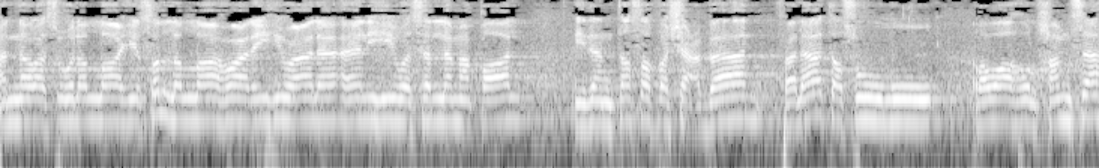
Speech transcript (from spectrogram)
أن رسول الله صلى الله عليه وعلى آله وسلم قال إذا انتصف شعبان فلا تصوموا. رواه الخمسة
